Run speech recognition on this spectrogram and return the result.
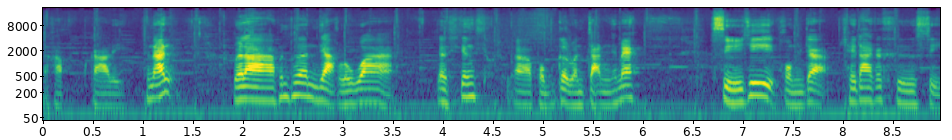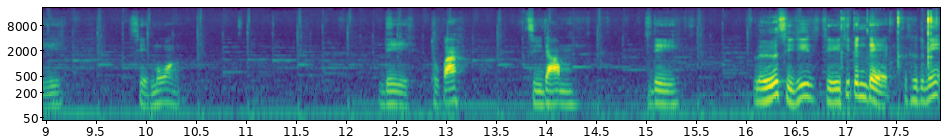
นะครับ กาลี ฉะนั้นเวลาเพื่อนๆอยากรู้ว่าอย่างที่อ่าผมเกิดวันจันทร์ใช่ไหมสีที่ผมจะใช้ได้ก็คือสีสีม่วง ดีถูกปะสีดำดีหรือสีที่สีที่เป็นเดทก็คือตัวนี้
